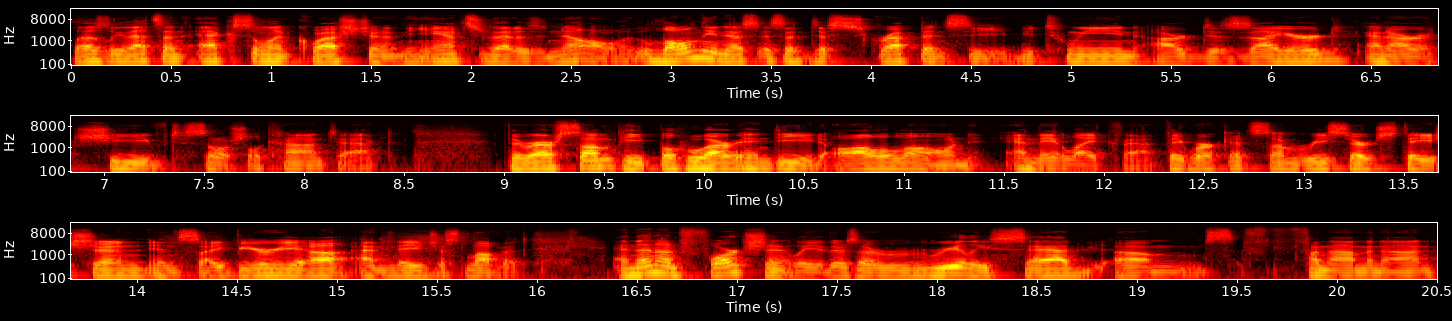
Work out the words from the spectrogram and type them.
Leslie, that's an excellent question. And the answer to that is no. Loneliness is a discrepancy between our desired and our achieved social contact. There are some people who are indeed all alone and they like that. They work at some research station in Siberia and they just love it. And then, unfortunately, there's a really sad um, phenomenon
